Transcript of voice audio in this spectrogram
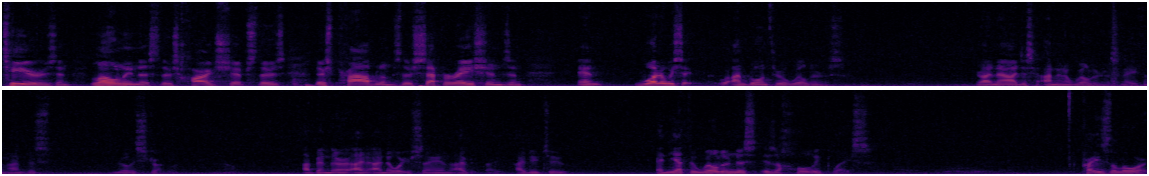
tears and loneliness. There's hardships. There's, there's problems. There's separations. And, and what do we say? Well, I'm going through a wilderness. Right now, I just, I'm in a wilderness, Nathan. I'm just really struggling. You know? I've been there. I, I know what you're saying. I, I, I do too. And yet the wilderness is a holy place. Praise the Lord.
